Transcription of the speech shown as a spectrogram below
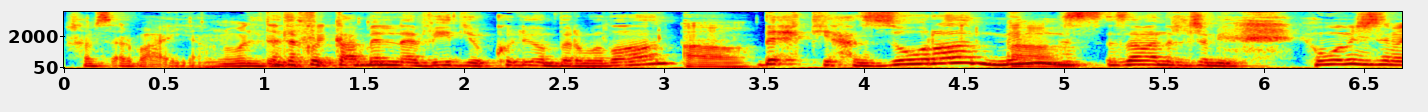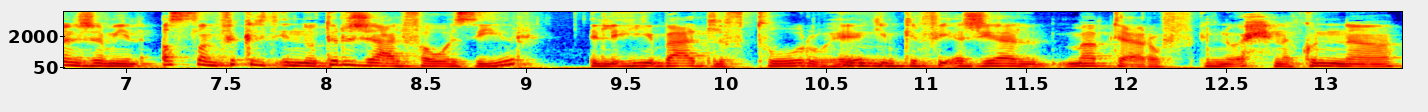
خمس أربع أيام من ولدت أنت كنت عملنا فيديو كل يوم برمضان آه. بيحكي حزورة من آه. آه. زمن الجميل. هو مش زمن جميل. أصلا فكرة إنه ترجع الفوازير اللي هي بعد الفطور وهيك. يمكن في أجيال ما بتعرف إنه إحنا كنا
